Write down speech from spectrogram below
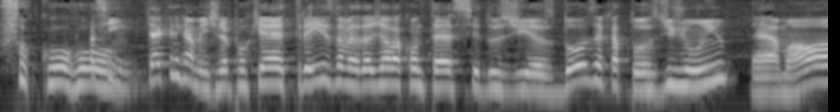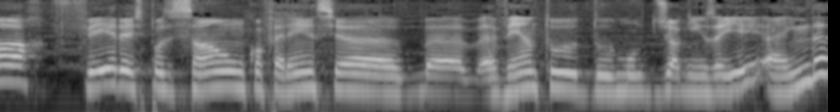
Socorro. Assim, tecnicamente, né? Porque a E3, na verdade, ela acontece dos dias 12 a 14 de junho. É a maior feira, exposição, conferência, eh, evento do mundo dos joguinhos aí ainda.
